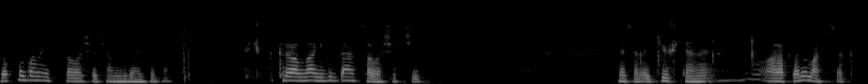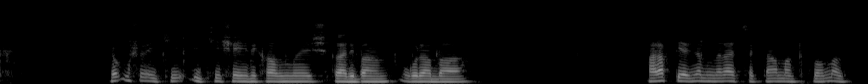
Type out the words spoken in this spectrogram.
Yok mu bana hiç savaş açan biri acaba? Küçük bir krallığa gidip ben savaş açayım. Mesela 2-3 tane Arapları mı açsak? Yok mu şöyle iki, iki şehri kalmış, gariban, guraba? Arap yerine bunları açsak daha mantıklı olmaz mı?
